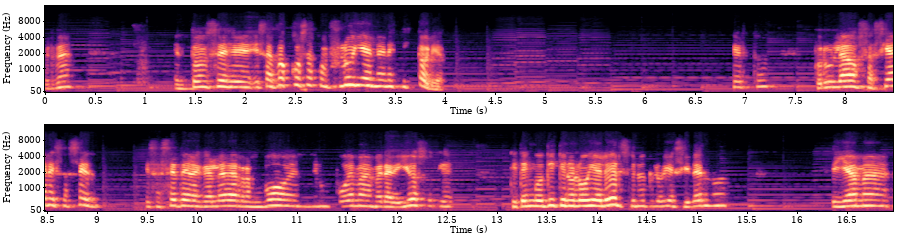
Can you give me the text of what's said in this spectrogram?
¿verdad? Entonces, esas dos cosas confluyen en esta historia. ¿Cierto? por un lado, saciar esa sed, esa sed de la que hablara Rambo en, un poema maravilloso que, tengo aquí, que no lo voy a leer, sino que lo voy a citar, ¿no? Se llama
